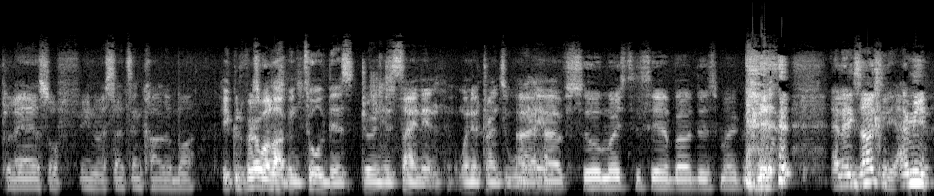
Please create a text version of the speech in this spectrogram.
players of you know a certain caliber. He could very well have been told this during his signing when they're trying to win I him. have so much to say about this, Michael. And exactly, I mean,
